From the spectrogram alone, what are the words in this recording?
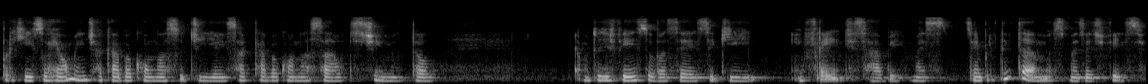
Porque isso realmente acaba com o nosso dia, isso acaba com a nossa autoestima. Então, é muito difícil você seguir em frente, sabe? Mas sempre tentamos, mas é difícil.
